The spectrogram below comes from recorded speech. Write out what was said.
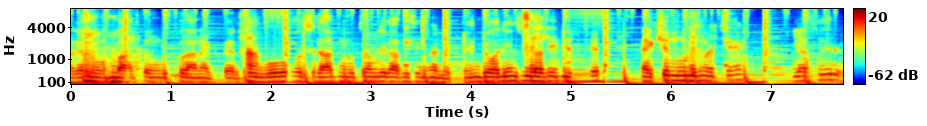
अगर वो हम्म, हम्म। बात करूँ पुराना एक्टर तो हाँ. वो और सिद्धार्थ मल्होत्रा मुझे काफ़ी सिमिलर लगते हैं। इनके ऑडियंस भी काफ़ी एक्शन मूवीज़ में अच्छे हैं। या फिर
